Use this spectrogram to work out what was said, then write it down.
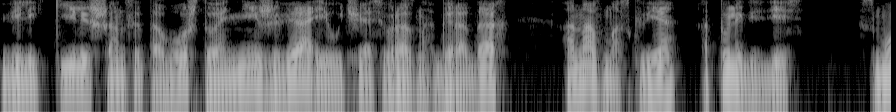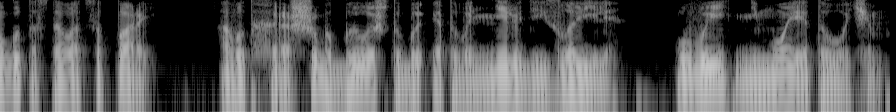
Велики ли шансы того, что они, живя и учась в разных городах, она в Москве, а Толик здесь. Смогут оставаться парой. А вот хорошо бы было, чтобы этого не люди изловили. Увы, не мой это отчим.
